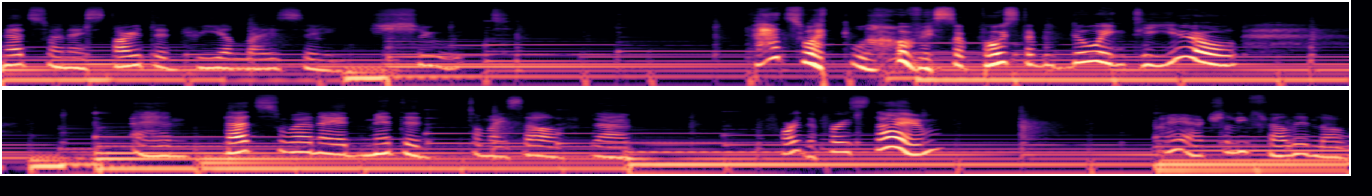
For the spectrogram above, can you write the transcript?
That's when I started realizing shoot, that's what love is supposed to be doing to you. And that's when I admitted to myself that for the first time, I actually fell in love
